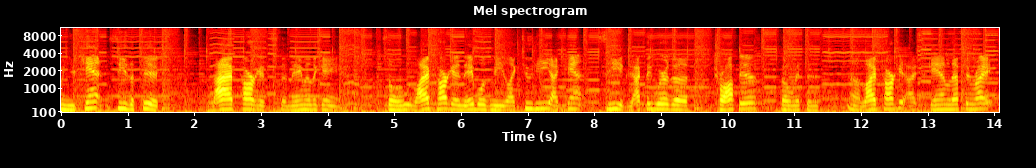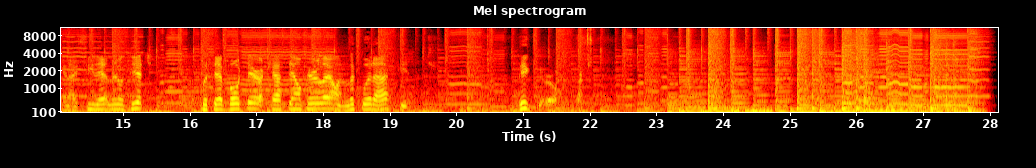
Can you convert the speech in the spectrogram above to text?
when you can't see the fish, live target's the name of the game. So live target enables me like 2D, I can't see exactly where the trough is. but with the uh, live target, I scan left and right and I see that little ditch. I put that boat there, I cast down parallel and look what I get. Big girl.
